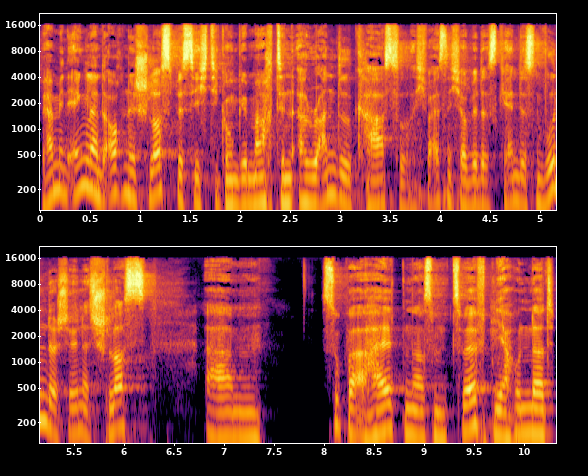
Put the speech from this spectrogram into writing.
Wir haben in England auch eine Schlossbesichtigung gemacht in Arundel Castle. Ich weiß nicht, ob ihr das kennt. Das ist ein wunderschönes Schloss, ähm, super erhalten aus dem 12. Jahrhundert.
